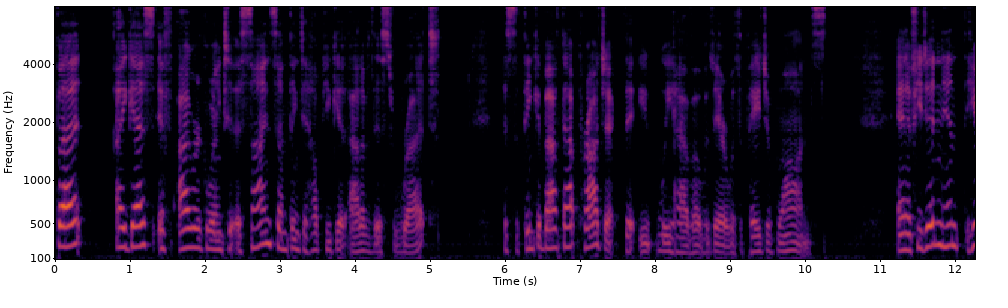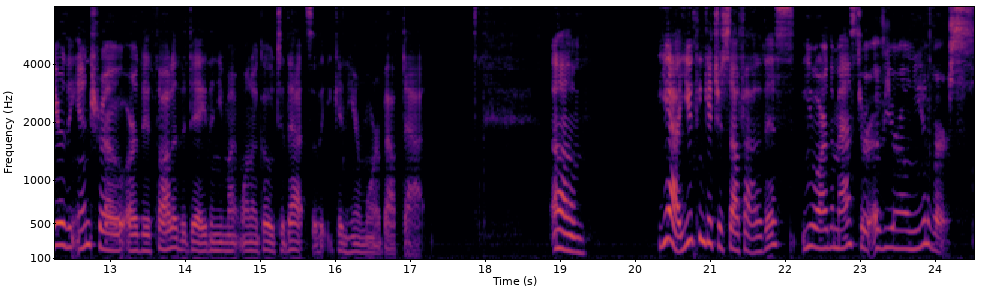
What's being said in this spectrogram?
but I guess if I were going to assign something to help you get out of this rut, is to think about that project that you, we have over there with the Page of Wands. And if you didn't hear the intro or the thought of the day, then you might want to go to that so that you can hear more about that. Um, yeah, you can get yourself out of this. You are the master of your own universe.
